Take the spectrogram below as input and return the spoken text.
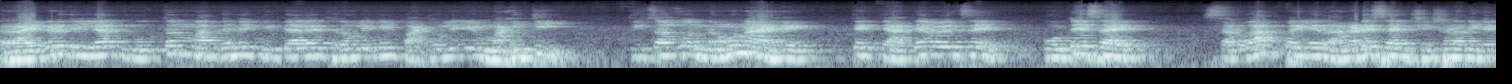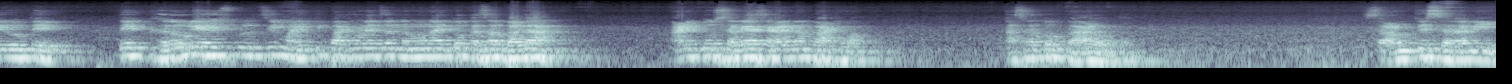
रायगड जिल्ह्यात नूतन माध्यमिक विद्यालय ठरवलेली पाठवलेली माहिती तिचा जो नमुना आहे ते त्या त्या वेळेचे कोटे साहेब सर्वात पहिले रानडे साहेब शिक्षणाधिकारी होते. ते खरवली हायस्कूलची माहिती पाठवण्याचा नमुना आहे तो कसा? बघा. आणि तो सगळ्या सगळ्यांना पाठवा. असा तो काळ होता. साळुंके सरांनी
